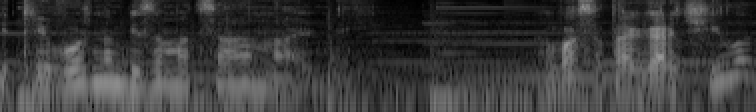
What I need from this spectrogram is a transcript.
и тревожно безэмоциональный. «Вас это огорчило?»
